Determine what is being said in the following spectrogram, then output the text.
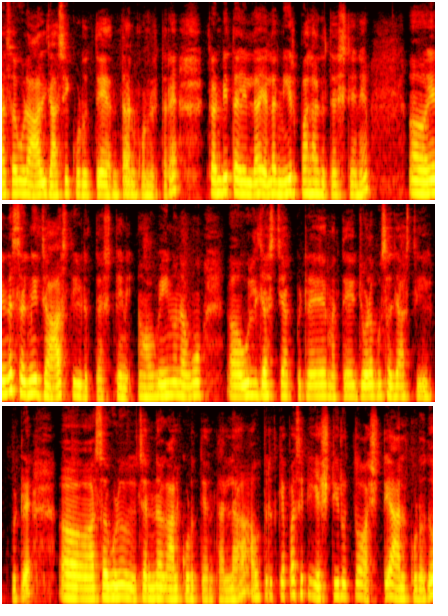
ಹಸುಗಳು ಹಾಲು ಜಾಸ್ತಿ ಕೊಡುತ್ತೆ ಅಂತ ಅಂದ್ಕೊಂಡಿರ್ತಾರೆ ಖಂಡಿತ ಇಲ್ಲ, ಎಲ್ಲ ನೀರು ಪಾಲಾಗುತ್ತೆ ಅಷ್ಟೇ ಏನಂದರೆ ಸಗಣಿ ಜಾಸ್ತಿ ಇಡುತ್ತೆ ಅಷ್ಟೇ ಅವೇನು ನಾವು ಹುಲ್ಲು ಜಾಸ್ತಿ ಹಾಕ್ಬಿಟ್ರೆ ಮತ್ತು ಜೋಳ ಬೂಸ ಜಾಸ್ತಿ ಇಟ್ಬಿಟ್ರೆ ಹಸುಗಳು ಚೆನ್ನಾಗಿ ಹಾಲು ಕೊಡುತ್ತೆ ಅಂತಲ್ಲ. ಅವ್ರದ್ದು ಕೆಪಾಸಿಟಿ ಎಷ್ಟಿರುತ್ತೋ ಅಷ್ಟೇ ಹಾಲು ಕೊಡೋದು.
